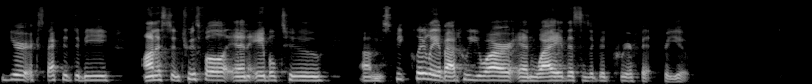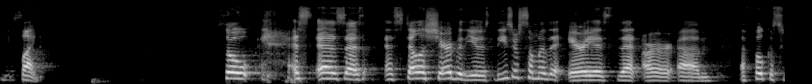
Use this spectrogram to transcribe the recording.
You're expected to be honest and truthful and able to um, speak clearly about who you are and why this is a good career fit for you. Next slide. So as, as, as, as, Stella shared with you, these are some of the areas that are um, a focus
